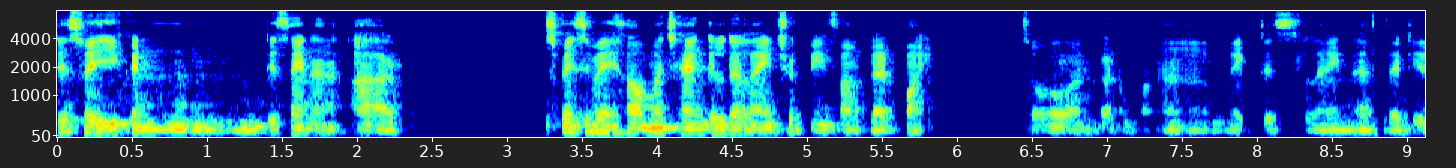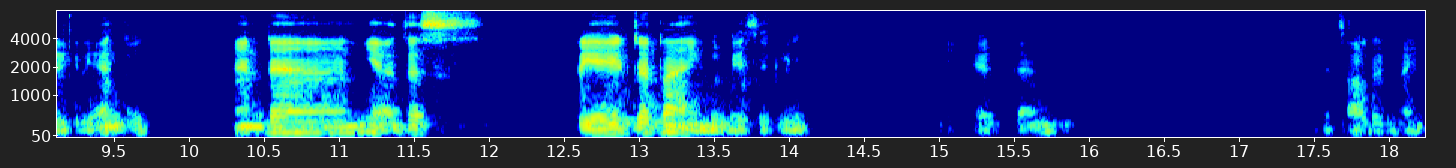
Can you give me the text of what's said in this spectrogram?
This way you can design or specify how much angle the line should be from that point. So I'm going to uh, make this line a 30 degree angle and then yeah, just create a triangle basically. Get 10 it's already 90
